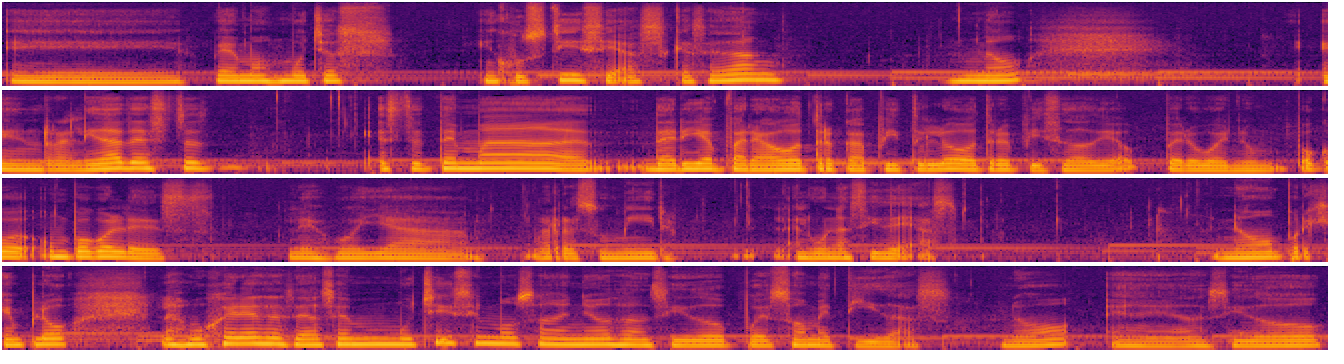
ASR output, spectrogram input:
eh, vemos muchas injusticias que se dan, ¿no? en realidad esto este tema daría para otro capítulo, otro episodio, pero bueno, un poco, un poco les, les voy a resumir algunas ideas. ¿no? Por ejemplo, las mujeres desde hace muchísimos años han sido pues sometidas, ¿no? Eh, han sido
